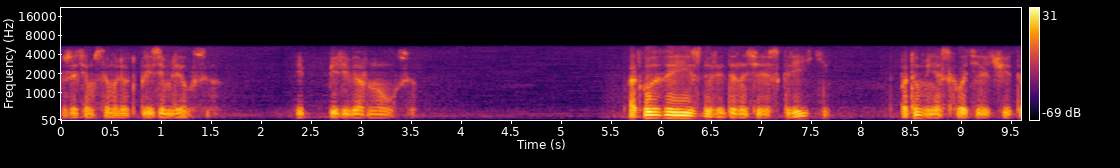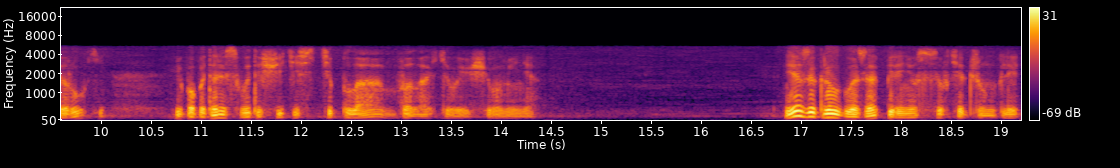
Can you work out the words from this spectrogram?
Затем самолет приземлился и перевернулся. Откуда-то издали доносились крики. Потом меня схватили чьи-то руки и попытались вытащить из тепла, обволакивающего меня. Я закрыл глаза, перенесся в те джунгли,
